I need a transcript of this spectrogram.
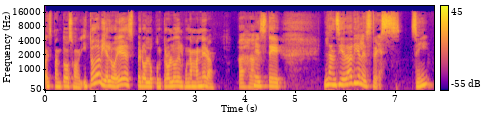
espantoso. Y todavía lo es, pero lo controlo de alguna manera. Ajá. Este, la ansiedad y el estrés, ¿sí?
